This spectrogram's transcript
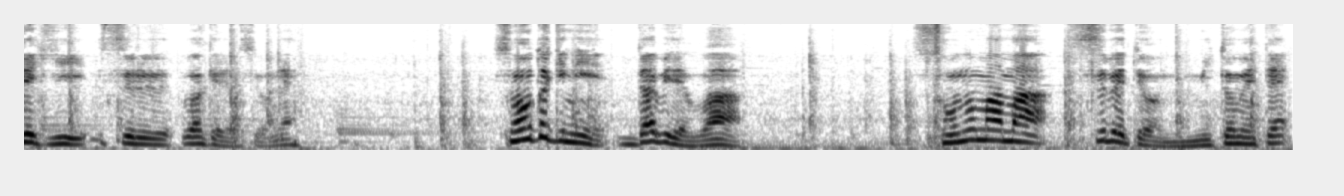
指摘するわけですよね。その時にダビデは、そのまま全てを認めて、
